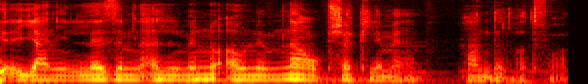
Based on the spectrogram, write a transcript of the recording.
يعني لازم نقلل منه أو نمنعه بشكل ما عند الأطفال.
